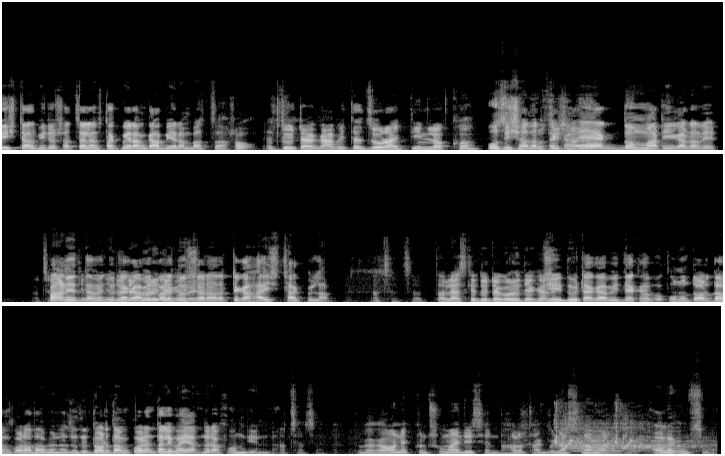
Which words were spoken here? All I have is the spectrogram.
বিশটা ভিডিওর সাথে চ্যালেঞ্জ থাকবে এরাম গাবি এরাম বাচ্চা সহ। দুইটা গাভিতে জোড়ায় তিন লক্ষ পঁচিশ হাজার টাকা। একদম মাটি কাটা রেট আচ্ছা, পানের দামে দুটা দুইটা গাবি গরুই পরে দুই চার হাজার টাকা হাইস থাকবে লাভ। আচ্ছা আচ্ছা। তাহলে আজকে দুইটা গরুই দেখাবো জি দুইটা গাবি দেখাবো কোনো দরদাম করা যাবে না। যদি দরদাম করেন তাহলে ভাই আপনারা ফোন দিন না। আচ্ছা আচ্ছা। তো কাকা অনেকক্ষণ সময় দিয়েছেন। ভালো থাকবেন। আসসালামু আলাইকুম। ওয়ালাইকুম আসসালাম।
